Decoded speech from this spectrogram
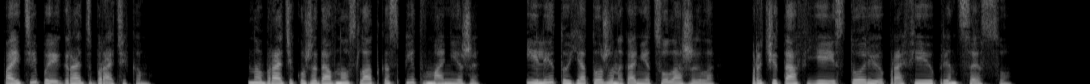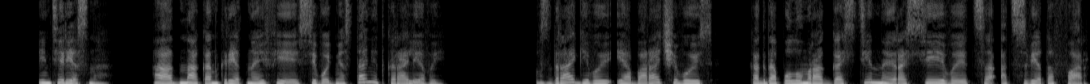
пойти поиграть с братиком. Но братик уже давно сладко спит в манеже, и Литу я тоже наконец уложила, прочитав ей историю про фею-принцессу. Интересно, а одна конкретная фея сегодня станет королевой? Вздрагиваю и оборачиваюсь, когда полумрак гостиной рассеивается от света фар.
